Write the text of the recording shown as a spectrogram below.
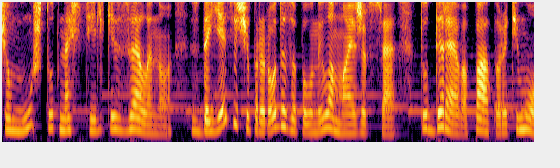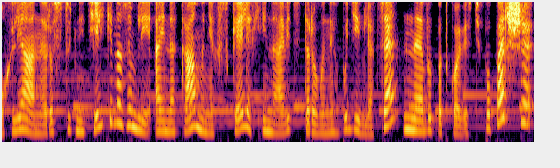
Чому ж тут настільки зелено? Здається, що природа заполонила майже все. Тут дерева, папороті, мох, ліани ростуть не тільки на землі, а й на каменях, скелях і навіть старовинних будівлях. Це не випадковість. По-перше,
